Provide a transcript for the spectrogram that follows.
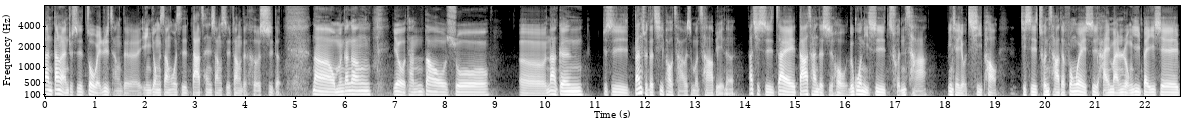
但当然，就是作为日常的饮用上或是大餐上是非常的合适的。那我们刚刚也有谈到说，呃，那跟就是单纯的气泡茶有什么差别呢？那其实，在搭餐的时候，如果你是纯茶，并且有气泡，其实纯茶的风味是还蛮容易被一些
